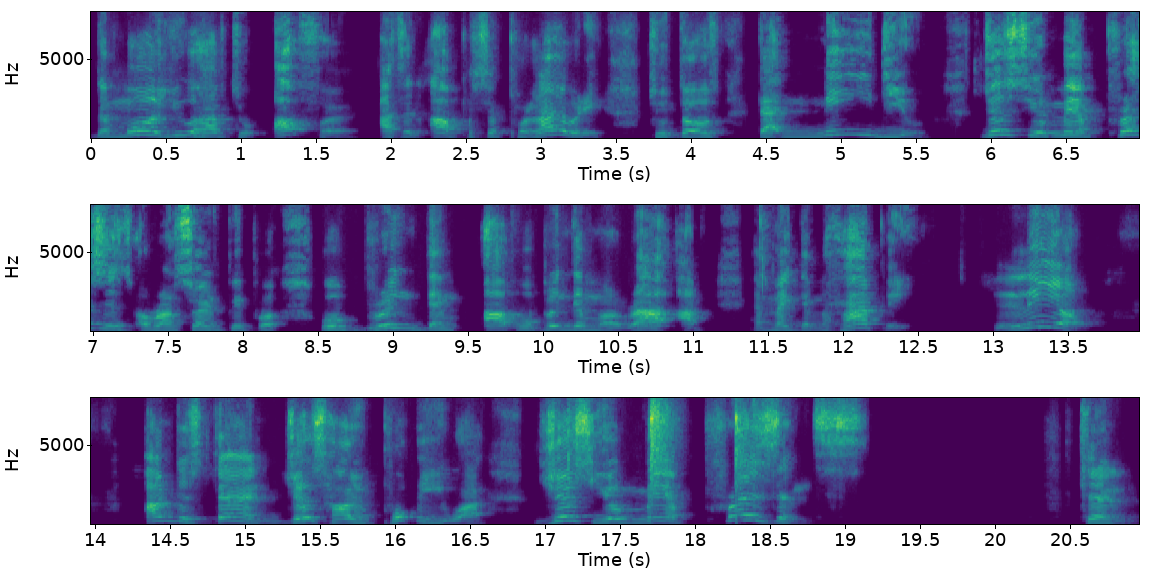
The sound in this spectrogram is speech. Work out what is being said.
the more you have to offer as an opposite polarity to those that need you. Just your mere presence around certain people will bring them up, will bring them morale up and make them happy. Leo, understand just how important you are. Just your mere presence can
